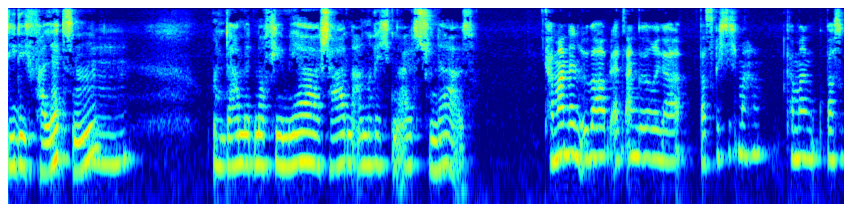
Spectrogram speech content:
die dich verletzen und damit noch viel mehr Schaden anrichten, als schon da ist. Kann man denn überhaupt als Angehöriger was richtig machen? Kann man was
